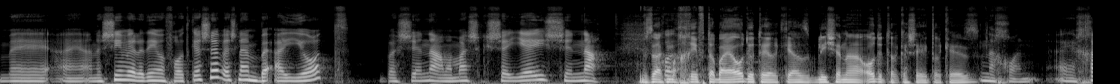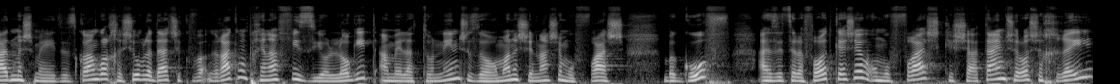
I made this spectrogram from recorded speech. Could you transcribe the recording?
מאנשים וילדים עם הפרעות קשב, יש להם בעיות בשינה, ממש קשיי שינה. וזה כל... רק מחריף את הבעיה עוד יותר, כי אז בלי שינה עוד יותר קשה להתרכז. נכון, אה, חד משמעית. אז קודם כל חשוב לדעת שרק מבחינה פיזיולוגית, המלטונין, שזה הורמון השינה שמופרש בגוף, אז אצל הפרעות קשב הוא מופרש כשעתיים, שלוש אחרי,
